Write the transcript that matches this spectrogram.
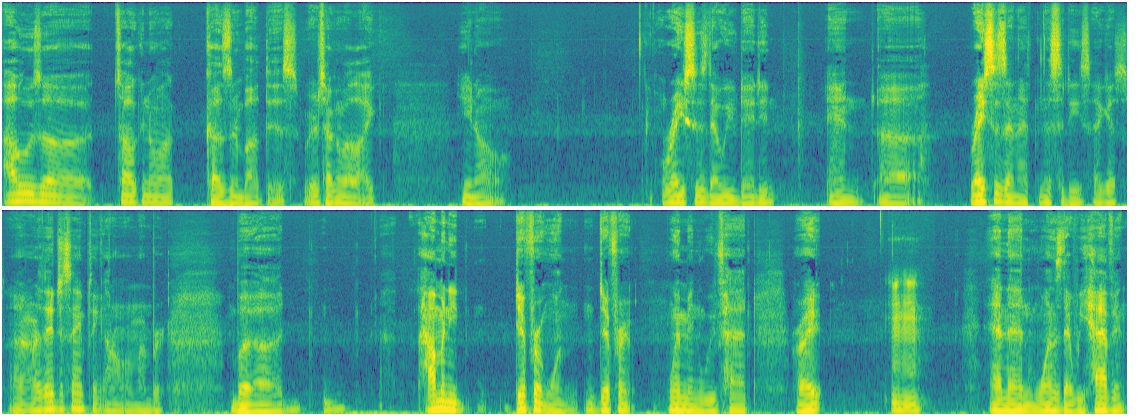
I was uh talking to my cousin about this. We were talking about like, you know, races that we've dated, and uh, races and ethnicities. I guess uh, are they the same thing? I don't remember, but uh, how many different one different women we've had, right? Mm-hmm. and then ones that we haven't,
